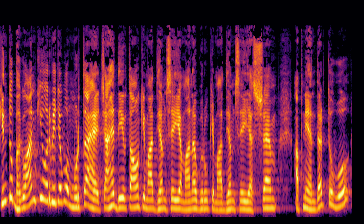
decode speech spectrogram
किंतु भगवान की ओर भी जब वो मुड़ता है, चाहे देवताओं के माध्यम से या मानव गुरु के माध्यम से या स्वयं अपने अंदर तो वो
